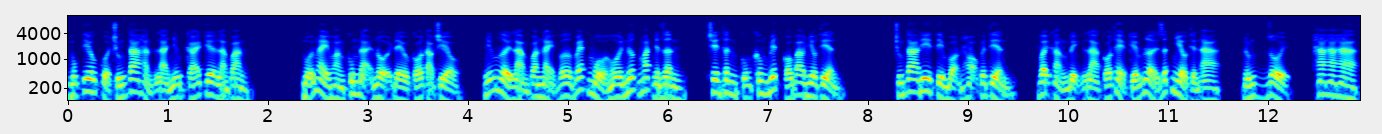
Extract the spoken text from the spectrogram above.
Mục tiêu của chúng ta hẳn là những cái kia làm quan. Mỗi ngày hoàng cung đại nội đều có tào triều những người làm quan này vơ vét mồ hôi nước mắt nhân dân trên thân cũng không biết có bao nhiêu tiền. Chúng ta đi tìm bọn họ quên tiền vậy khẳng định là có thể kiếm lời rất nhiều tiền a à, đúng rồi ha ha ha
